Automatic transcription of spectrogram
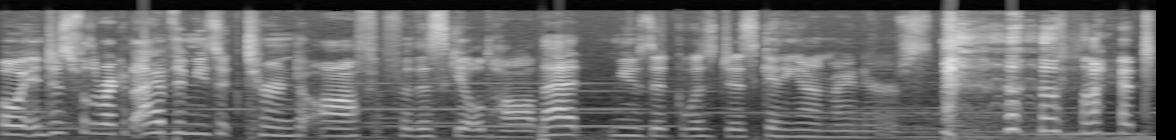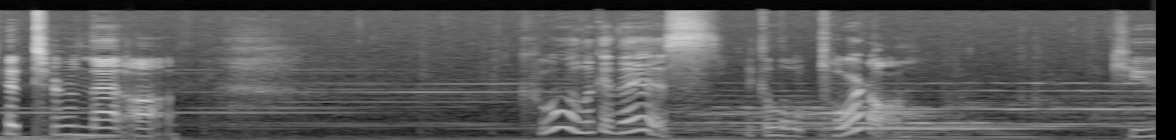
Oh, and just for the record, I have the music turned off for this guild hall. That music was just getting on my nerves. I had to turn that off. Cool, look at this. Like a little portal. Cute.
